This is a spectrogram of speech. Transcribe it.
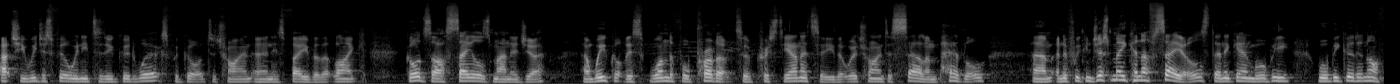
actually we just feel we need to do good works for God to try and earn his favor. That, like, God's our sales manager, and we've got this wonderful product of Christianity that we're trying to sell and peddle. Um, and if we can just make enough sales, then again, we'll be, we'll be good enough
